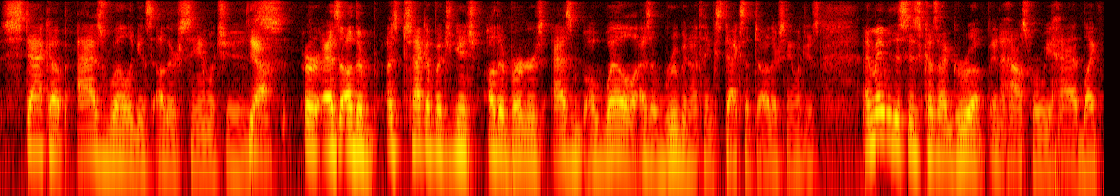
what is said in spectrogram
stack up as well against other sandwiches. Yeah. Or as other uh, stack up against other burgers as well as a Reuben. I think stacks up to other sandwiches, and maybe this is because I grew up in a house where we had like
